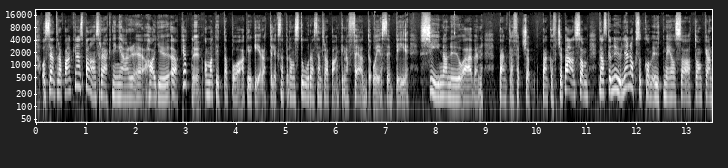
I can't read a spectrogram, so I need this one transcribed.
Och centralbankernas balansräkningar eh, har ju ökat nu. Om man tittar på aggregerat. Till exempel de stora centralbankerna Fed och ECB, Kina nu och även Bank of, Bank of Japan som ganska nyligen också kom ut med och sa att de kan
